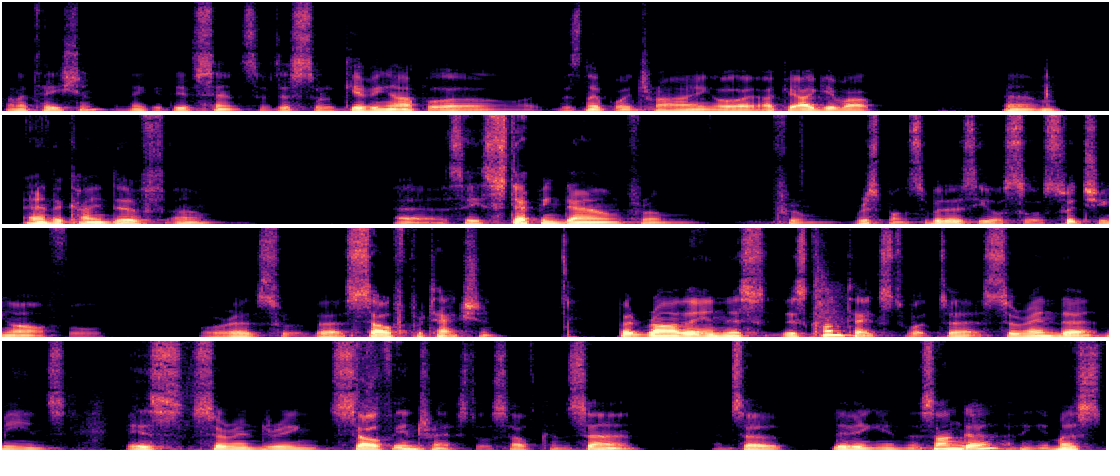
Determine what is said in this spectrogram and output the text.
connotation, a negative sense of just sort of giving up, or there's no point trying, or okay, I give up, um, and a kind of um, uh, say stepping down from from responsibility, or sort of switching off, or or a sort of self protection. But rather, in this this context, what uh, surrender means is surrendering self interest or self concern, and so living in the Sangha, I think most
